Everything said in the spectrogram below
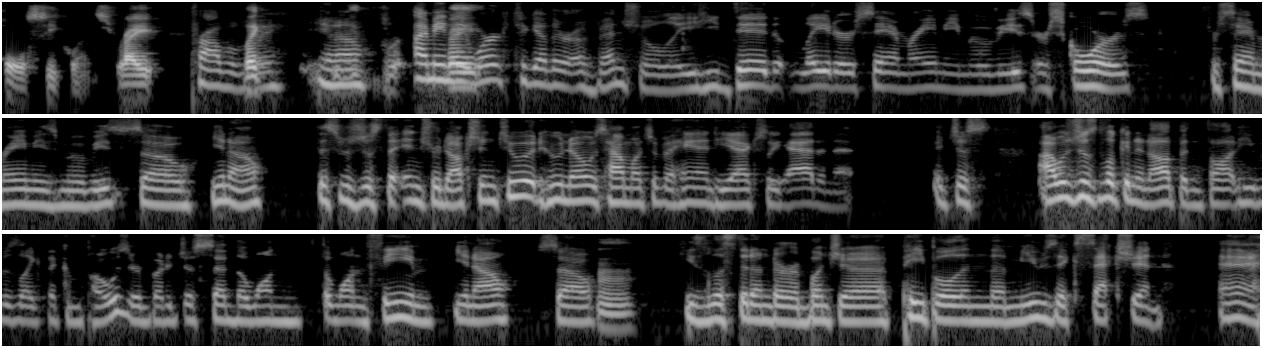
whole sequence right probably. Like, you know, I mean, they right? worked together eventually. He did later Sam Raimi movies or scores for Sam Raimi's movies. So, you know, this was just the introduction to it. Who knows how much of a hand he actually had in it? It just I was just looking it up and thought he was like the composer, but it just said the one the one theme, you know? So Mhm. he's listed under a bunch of people in the music section. Eh.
